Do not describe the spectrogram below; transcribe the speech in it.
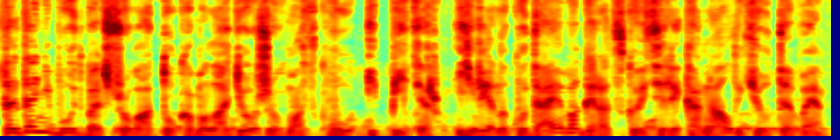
Тогда не будет большого оттока молодежи в Москву и Питер. Елена Кудаева, городской телеканал ЮТВ.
